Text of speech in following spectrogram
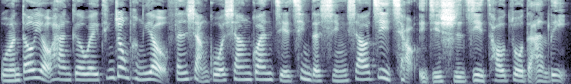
我们都有和各位听众朋友分享过相关节庆的行销技巧以及实际操作的案例。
